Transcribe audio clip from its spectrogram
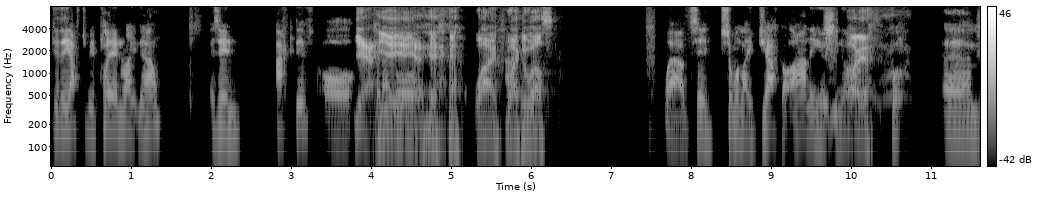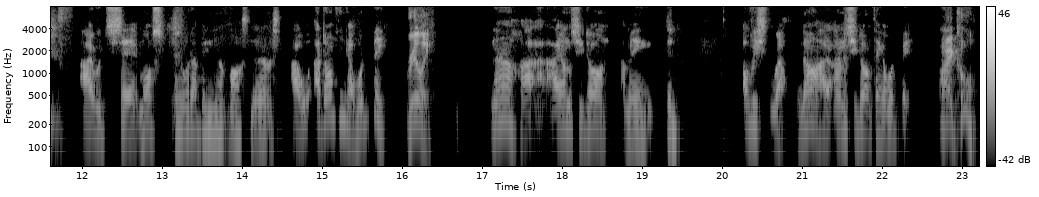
Do they have to be playing right now? As in active or yeah, yeah, yeah, yeah, yeah. Why? Why? Who else? Well, I'd say someone like Jack or Arnie, you know. Oh yeah. But um, I would say most. Who would have been most nervous? I, I don't think I would be. Really? No, I, I honestly don't. I mean, the, obviously, well, no, I honestly don't think I would be. All right, cool.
